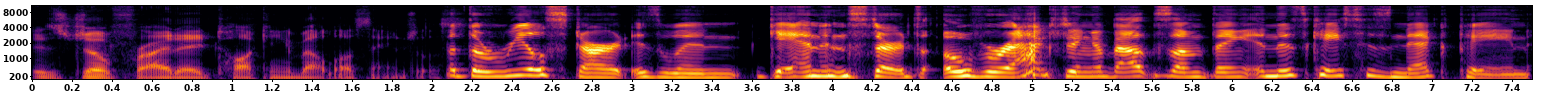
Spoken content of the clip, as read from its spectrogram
is Joe Friday talking about Los Angeles. But the real start is when Gannon starts overacting about something, in this case, his neck pain,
